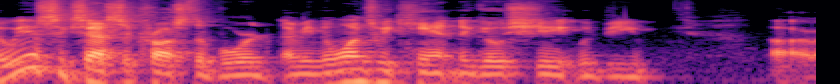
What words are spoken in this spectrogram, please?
we have success across the board. I mean, the ones we can't negotiate would be uh,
